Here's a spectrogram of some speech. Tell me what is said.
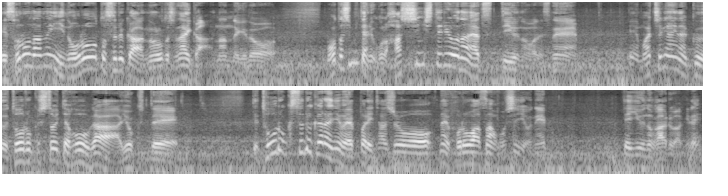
えその波に乗ろうとするか乗ろうとしないかなんだけど、私みたいにこの発信してるようなやつっていうのはですね、え間違いなく登録しといた方が良くて、で、登録するからにはやっぱり多少ね、フォロワーさん欲しいよねっていうのがあるわけね。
